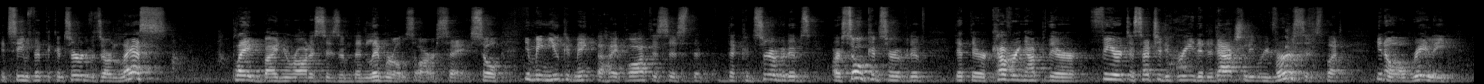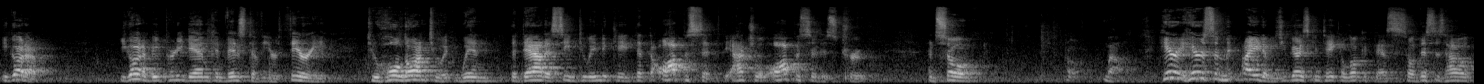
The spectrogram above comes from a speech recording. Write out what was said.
It seems that the conservatives are less plagued by neuroticism than liberals are, say. So, I mean, you could make the hypothesis that the conservatives are so conservative that they're covering up their fear to such a degree that it actually reverses. But, you know, really, you gotta, you gotta be pretty damn convinced of your theory to hold on to it when the data seem to indicate that the opposite, the actual opposite is true. And so, well, here, here's some items. You guys can take a look at this. So this is how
